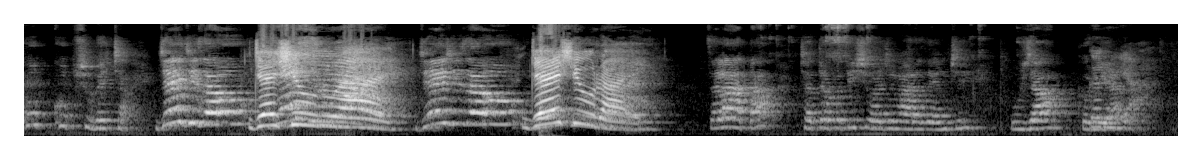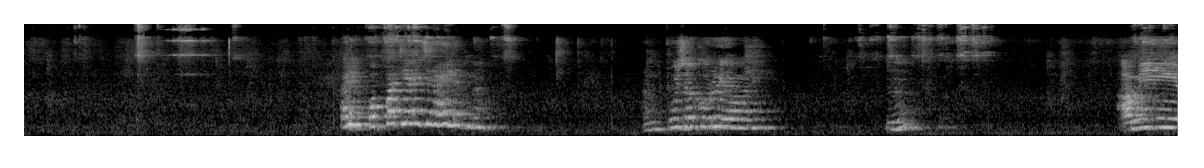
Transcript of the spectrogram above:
खूप खूप शुभेच्छा. जय जिजाऊ! जय शिवराय! जय जिजाऊ! जय शिवराय! चला आता छत्रपती शिवाजी महाराज यांची पूजा करूया. करूया. अरे पप्पाच यायचे राहिलेत ना. आणि पूजा करूया म्हणे? आम्ही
